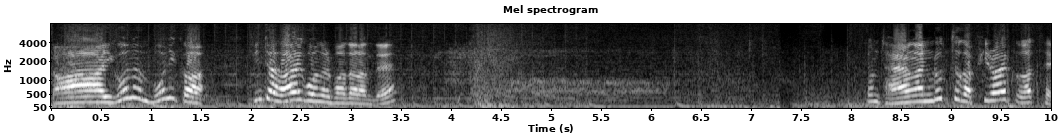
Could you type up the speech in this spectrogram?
아 이거는 보니까 진짜 권을 받아란데? 좀 다양한 루트가 필요할 것 같아.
